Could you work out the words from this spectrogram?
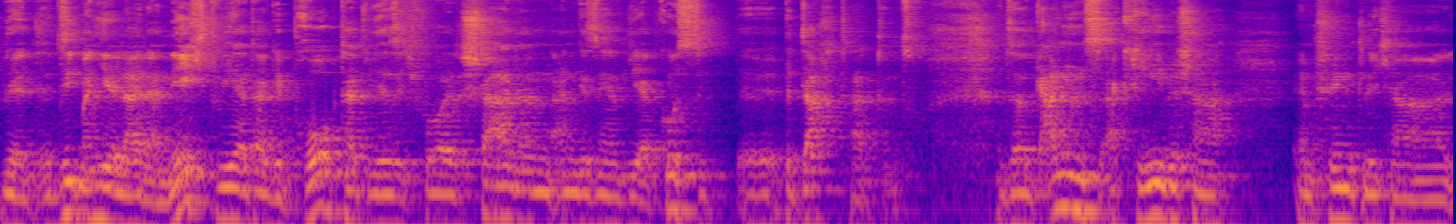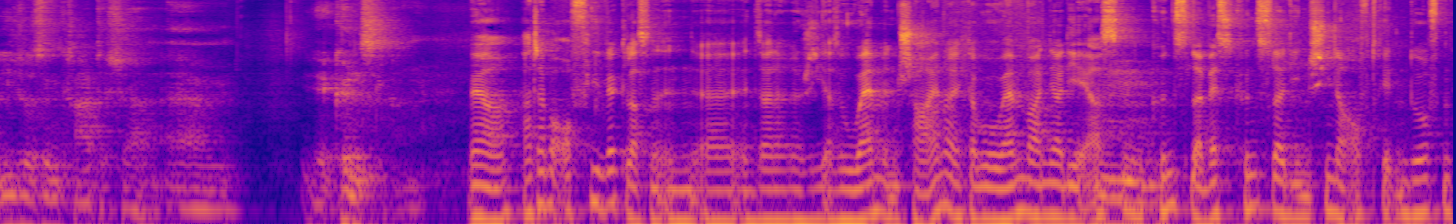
Das sieht man hier leider nicht, wie er da geprobt hat, wie er sich vorher das Stadion angesehen hat, wie er Akustik äh, bedacht hat und so. Und so ganz akribischer, empfindlicher, idiosynkratischer ähm, Künstler. Ja, hat aber auch viel weglassen in, äh, in seiner Regie. Also Wham in China, ich glaube, Wham waren ja die ersten mm. Künstler, Westkünstler, die in China auftreten durften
